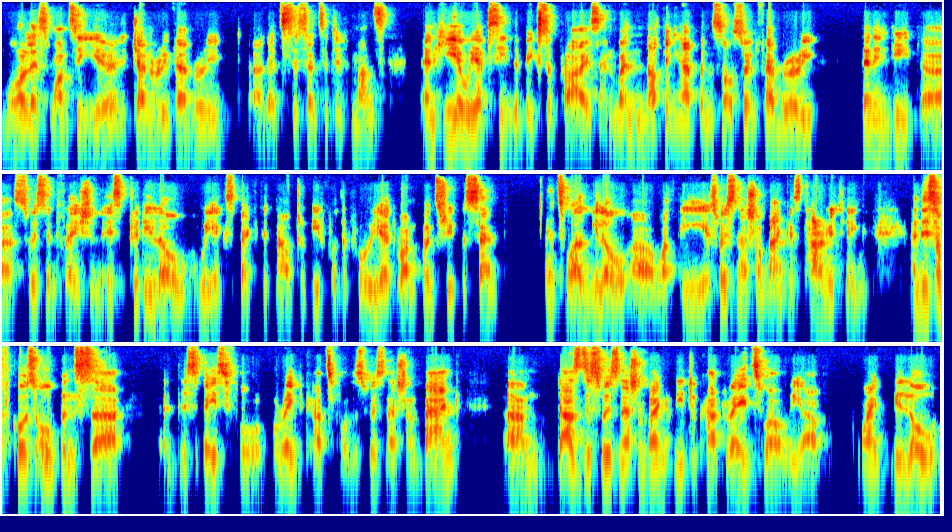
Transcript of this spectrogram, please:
more or less once a year, January, February. Uh, that's the sensitive months. And here we have seen the big surprise. And when nothing happens also in February, then indeed uh, Swiss inflation is pretty low. We expect it now to be for the full year at 1.3%. It's well below uh, what the Swiss National Bank is targeting. And this, of course, opens uh, the space for, rate cuts for the Swiss National Bank. Um, does the Swiss National Bank need to cut rates? Well, we are quite below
